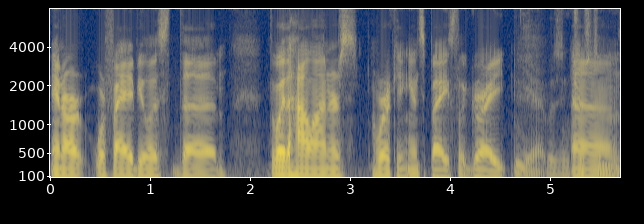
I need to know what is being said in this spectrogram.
and are were fabulous. The the way the Heighliners working in space looked great. Yeah, it was interesting. Um,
